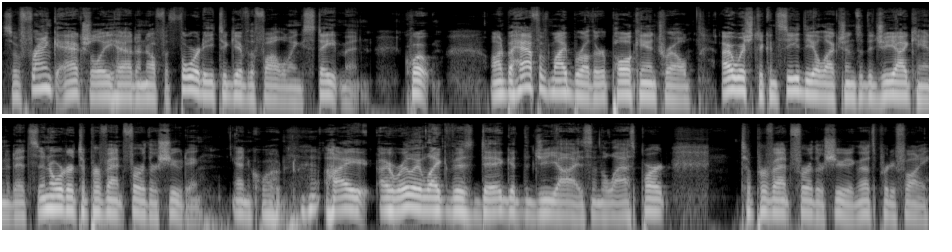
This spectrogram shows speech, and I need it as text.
So Frank actually had enough authority to give the following statement Quote, on behalf of my brother, Paul Cantrell, I wish to concede the election to the GI candidates in order to prevent further shooting. End quote. I, I really like this dig at the GIs in the last part to prevent further shooting. That's pretty funny.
